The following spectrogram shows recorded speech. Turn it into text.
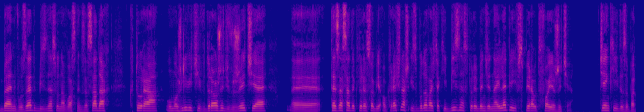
BNWZ, biznesu na własnych zasadach, która umożliwi Ci wdrożyć w życie e, te zasady, które sobie określasz i zbudować taki biznes, który będzie najlepiej wspierał Twoje życie. Dzięki i do zobaczenia.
